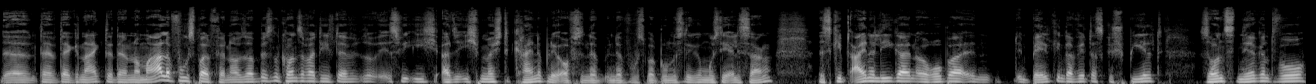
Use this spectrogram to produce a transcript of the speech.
der, der, der geneigte, der normale Fußballfan, also ein bisschen konservativ, der so ist wie ich. Also ich möchte keine Playoffs in der, in der Fußball-Bundesliga, muss ich ehrlich sagen. Es gibt eine Liga in Europa, in, in Belgien, da wird das gespielt, sonst nirgendwo.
